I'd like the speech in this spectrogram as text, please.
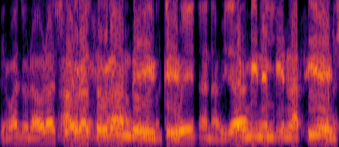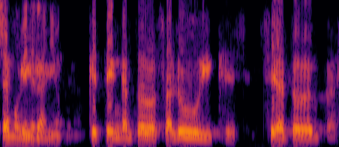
Le mando un abrazo. Abrazo una grande noche que buena, Navidad. terminen bien la fiesta. Comencemos bien el año. Que tengan todos salud y que sea todo en paz.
